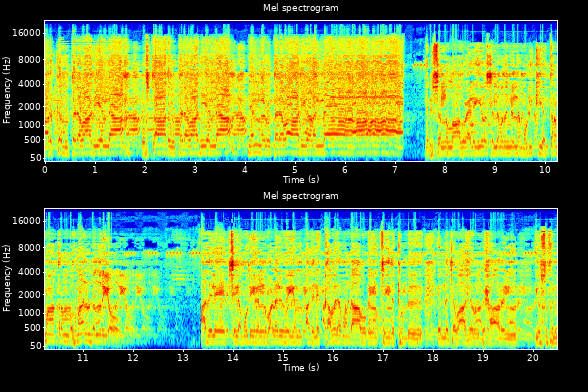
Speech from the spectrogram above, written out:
മർക്കസ് ഉത്തരവാദിയല്ല ഉസ്താദ് ഉത്തരവാദിയല്ല ഞങ്ങൾ ഉത്തരവാദികളല്ല. നബിസല്ലാഹു അലഹി വസല്ലം തങ്ങളുടെ മുടിക്ക് എത്രമാത്രം ബഹുമാനമുണ്ടെന്നറിയോ? അതിലെ ചില മുടികൾ വളരുകയും അതിന് കവരമുണ്ടാവുകയും ചെയ്തിട്ടുണ്ട് എന്ന് ജവാഹിറുൽ ബിഹാറിൽ യൂസുഫിൻ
